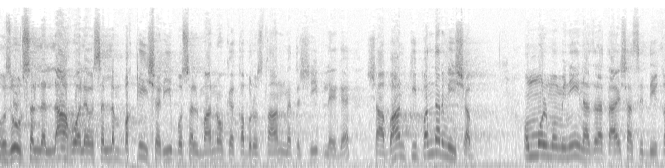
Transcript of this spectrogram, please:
حضور صلی اللہ علیہ وسلم بقی شریف مسلمانوں کے قبرستان میں تشریف لے گئے۔ شابان کی پندرہویں شب۔ ام المومنین حضرت عائشہ صدیقہ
